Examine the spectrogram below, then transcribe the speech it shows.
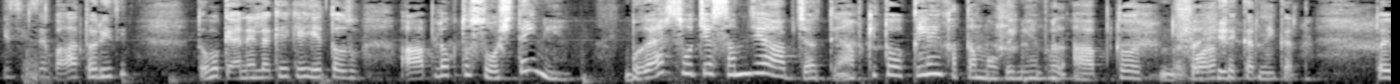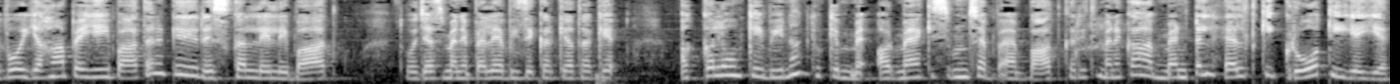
کسی سے بات ہو رہی تھی تو وہ کہنے لگے کہ یہ تو آپ لوگ تو سوچتے ہی نہیں ہیں۔ بغیر سوچے سمجھے آپ جاتے ہیں۔ آپ کی تو عقلیں ختم ہو گئی ہیں۔ آپ تو غور فکر نہیں کرتے۔ تو وہ یہاں پہ یہی بات ہے نا کہ رسکل لے لی بات تو جیسے میں نے پہلے ابھی ذکر کیا تھا کہ عقلوں کی بھی نا کیونکہ اور میں کسی ان سے بات کری تھی میں نے کہا مینٹل ہیلتھ کی گروتھ ہی یہی ہے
